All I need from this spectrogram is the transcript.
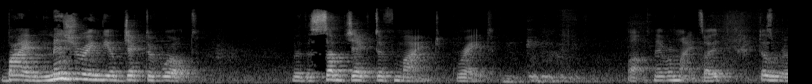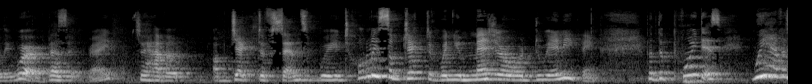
by measuring the objective world with a subjective mind. Great. Well, never mind. So it doesn't really work, does it, right? To have an objective sense. We're totally subjective when you measure or do anything. But the point is, we have a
